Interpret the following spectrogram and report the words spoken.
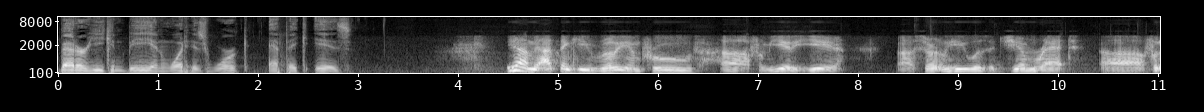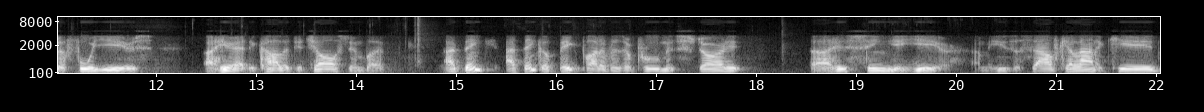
better he can be and what his work ethic is. Yeah, I mean, I think he really improved uh, from year to year. Uh, certainly, he was a gym rat uh, for the four years uh, here at the College of Charleston. But I think I think a big part of his improvement started uh, his senior year. I mean, he's a South Carolina kid.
